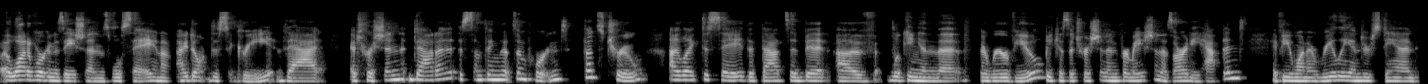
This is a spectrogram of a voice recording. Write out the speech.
a lot of organizations will say, and I don't disagree, that attrition data is something that's important. That's true. I like to say that that's a bit of looking in the, the rear view because attrition information has already happened. If you want to really understand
